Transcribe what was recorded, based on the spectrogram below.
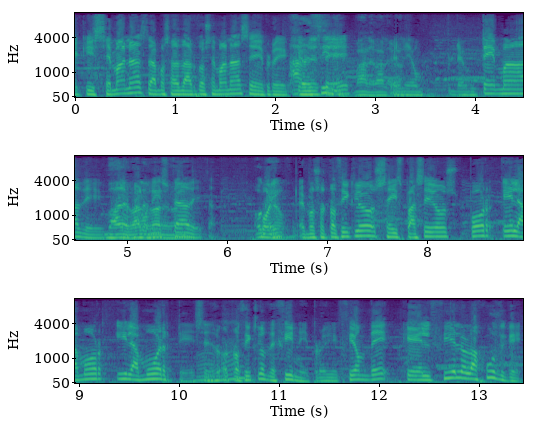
X semanas, vamos a dar dos semanas eh, proyecciones Ah, de cine. de, Vale, vale, de vale. un, de un tema, de un protagonista, de tal. Bueno, hemos otro ciclo, seis paseos por el amor y la muerte. Ese es Ajá. otro ciclo de cine, proyección de Que el cielo la juzgue.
